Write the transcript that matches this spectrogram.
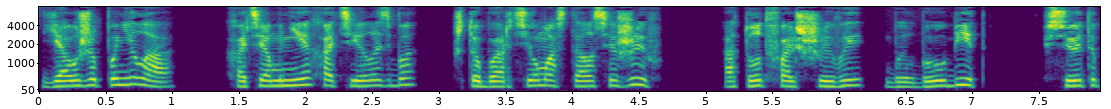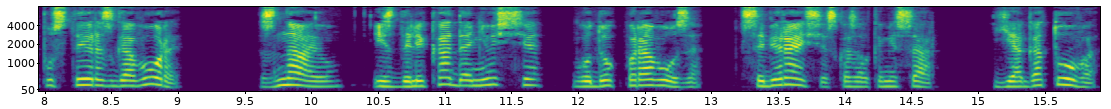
Я уже поняла, хотя мне хотелось бы, чтобы Артем остался жив, а тот фальшивый был бы убит. Все это пустые разговоры. Знаю, издалека донесся гудок паровоза. «Собирайся», — сказал комиссар. «Я готова»,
